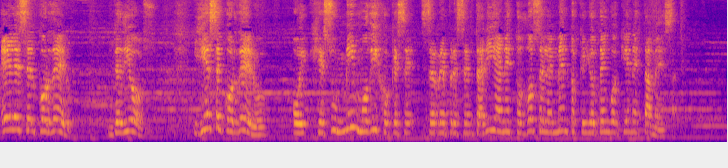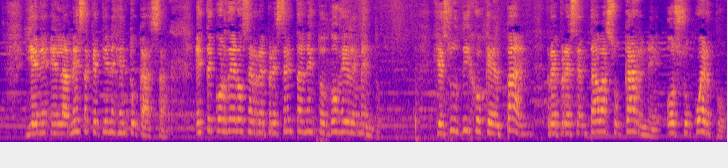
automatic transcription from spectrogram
Él es el cordero de Dios. Y ese cordero, hoy Jesús mismo dijo que se, se representaría en estos dos elementos que yo tengo aquí en esta mesa. Y en, en la mesa que tienes en tu casa. Este cordero se representa en estos dos elementos. Jesús dijo que el pan representaba su carne o su cuerpo.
